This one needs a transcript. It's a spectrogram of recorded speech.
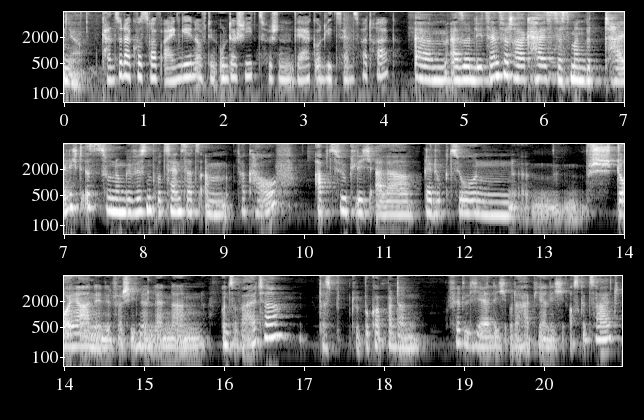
Ja. Kannst du da kurz drauf eingehen, auf den Unterschied zwischen Werk- und Lizenzvertrag? Ähm, also ein Lizenzvertrag heißt, dass man beteiligt ist zu einem gewissen Prozentsatz am Verkauf, abzüglich aller Reduktionen, ähm, Steuern in den verschiedenen Ländern und so weiter. Das bekommt man dann vierteljährlich oder halbjährlich ausgezahlt.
